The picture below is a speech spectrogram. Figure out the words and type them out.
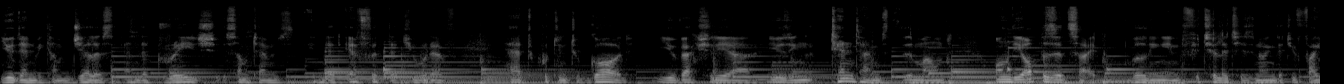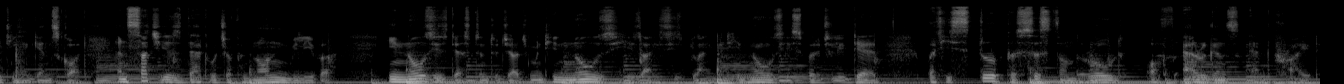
you then become jealous, and that rage sometimes in that effort that you would have had to put into God, you've actually are uh, using 10 times the amount on the opposite side, building in futilities, knowing that you're fighting against God. And such is that which of a non believer. He knows he's destined to judgment, he knows his eyes is blinded, he knows he's spiritually dead, but he still persists on the road of arrogance and pride.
